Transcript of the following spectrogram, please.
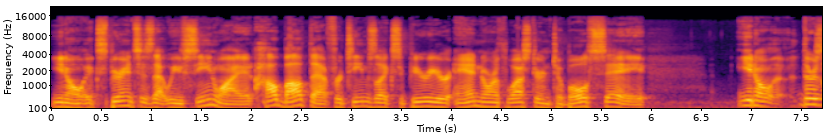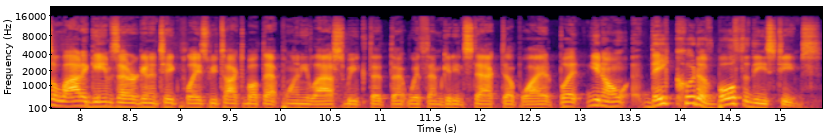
you know, experiences that we've seen, Wyatt. How about that for teams like Superior and Northwestern to both say, you know, there's a lot of games that are going to take place. We talked about that plenty last week that, that with them getting stacked up, Wyatt. But, you know, they could have, both of these teams,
